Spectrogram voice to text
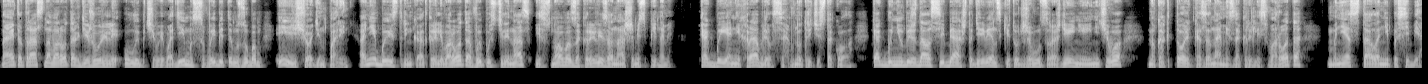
На этот раз на воротах дежурили улыбчивый Вадим с выбитым зубом и еще один парень. Они быстренько открыли ворота, выпустили нас и снова закрыли за нашими спинами. Как бы я ни храбрился внутри чистокола, как бы не убеждал себя, что деревенские тут живут с рождения и ничего, но как только за нами закрылись ворота, мне стало не по себе.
